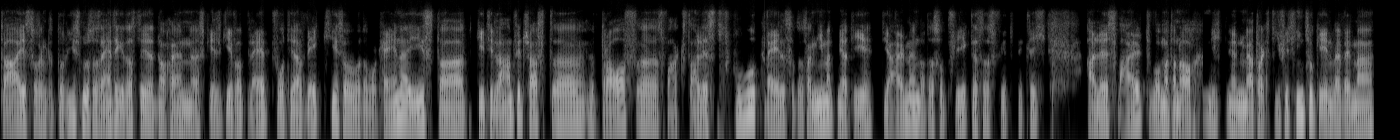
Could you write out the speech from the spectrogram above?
Da ist sozusagen der Tourismus das Einzige, dass der noch ein als Geldgeber bleibt. Wo der weg ist oder wo keiner ist, da geht die Landwirtschaft äh, drauf, äh, es wächst alles zu, weil sozusagen niemand mehr die, die Almen oder so pflegt. Also es wird wirklich alles Wald, wo man dann auch nicht mehr attraktiv ist hinzugehen, weil wenn man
